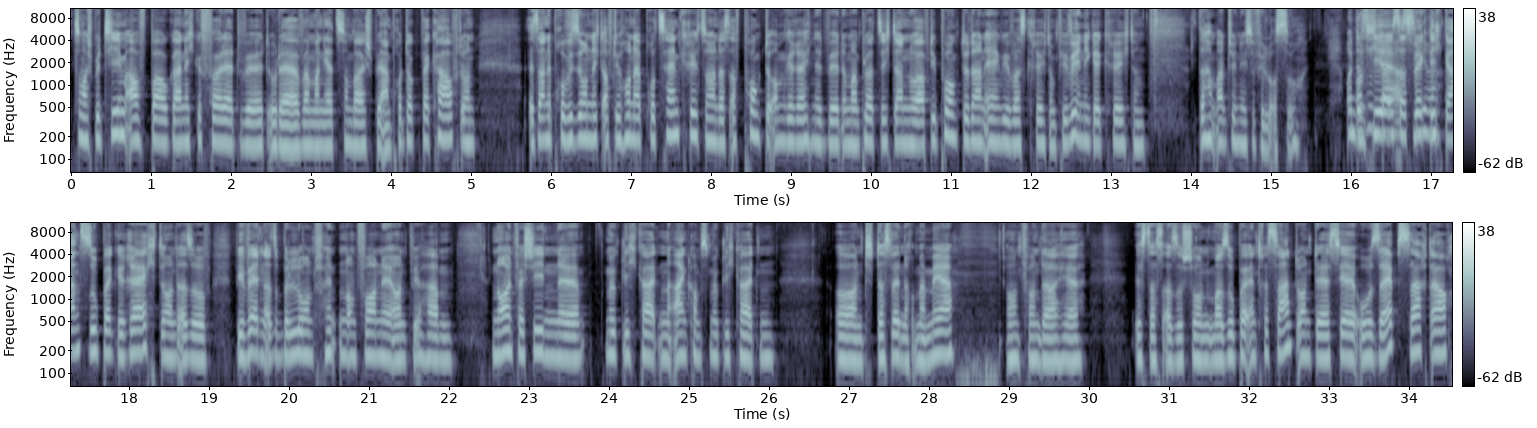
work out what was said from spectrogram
zum Beispiel Teamaufbau gar nicht gefördert wird oder wenn man jetzt zum Beispiel ein Produkt verkauft und seine Provision nicht auf die 100 Prozent kriegt, sondern das auf Punkte umgerechnet wird und man plötzlich dann nur auf die Punkte dann irgendwie was kriegt und viel weniger kriegt und da hat man natürlich nicht so viel Lust zu. Und, und hier ist das wirklich ganz super gerecht und also wir werden also belohnt hinten und vorne und wir haben neun verschiedene Möglichkeiten, Einkommensmöglichkeiten und das werden auch immer mehr und von daher ist das also schon mal super interessant und der CIO selbst sagt auch,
